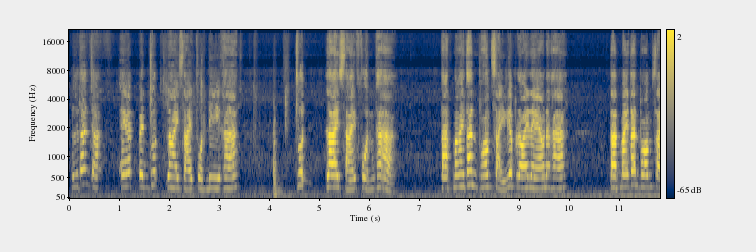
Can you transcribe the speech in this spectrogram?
หรือท่านจะเอฟเป็นชุดลายสายฝนดีคะชุดลายสายฝนค่ะ ตัดไม้ท่านพร้อมใส่เรียบร้อยแล้วนะคะ ตัดไม้ท่านพร้อมใส่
